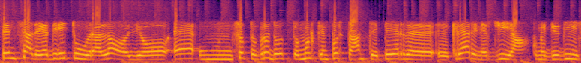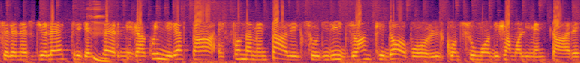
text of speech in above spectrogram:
pensate che addirittura l'olio è un sottoprodotto molto importante per eh, creare energia come biodiesel, energia elettrica Mm. e termica, quindi in realtà è fondamentale il suo utilizzo anche dopo il consumo diciamo alimentare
